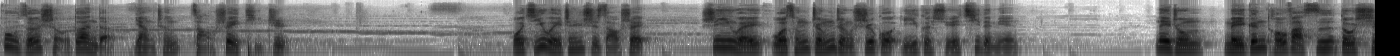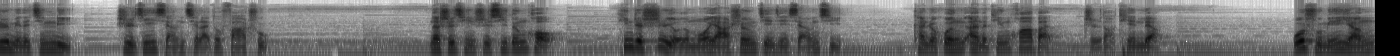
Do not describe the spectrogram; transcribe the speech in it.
不择手段的养成早睡体质。我极为珍视早睡，是因为我曾整整失过一个学期的眠。那种每根头发丝都失眠的经历，至今想起来都发怵。那时寝室熄灯后，听着室友的磨牙声渐渐响起，看着昏暗的天花板，直到天亮。我数绵羊，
